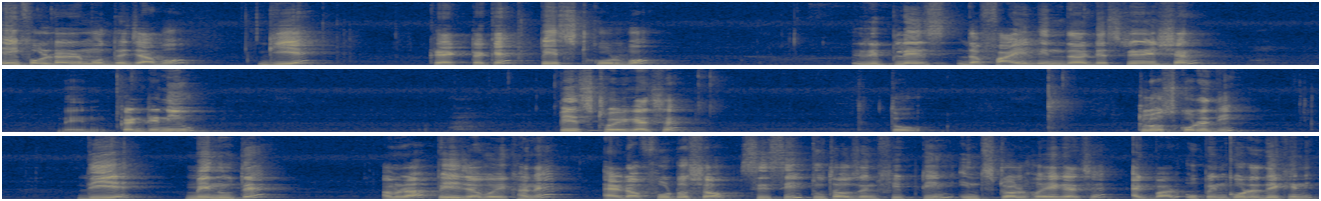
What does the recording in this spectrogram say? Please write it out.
এই ফোল্ডারের মধ্যে যাব, গিয়ে ক্র্যাকটাকে পেস্ট করব replace the file in the destination then continue paste হয়ে গেছে, তো ক্লোজ করে দিই, দিয়ে মেনুতে আমরা পেয়ে যাব এখানে Adobe Photoshop CC two install হয়ে গেছে, একবার ওপেন করে দেখে নিই।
